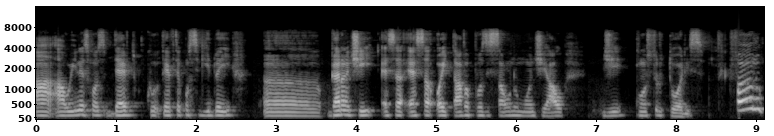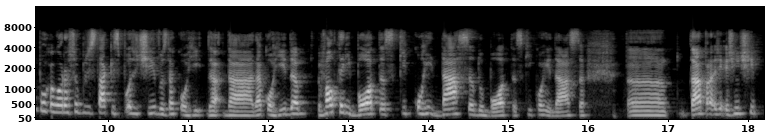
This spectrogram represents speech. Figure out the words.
a, a Williams deve, deve ter conseguido aí, uh, garantir essa, essa oitava posição no Mundial de Construtores. Falando um pouco agora sobre os destaques positivos da, corri da, da, da corrida, Valtteri Bottas, que corridaça do Bottas, que corridaça. Uh, dá pra, a gente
